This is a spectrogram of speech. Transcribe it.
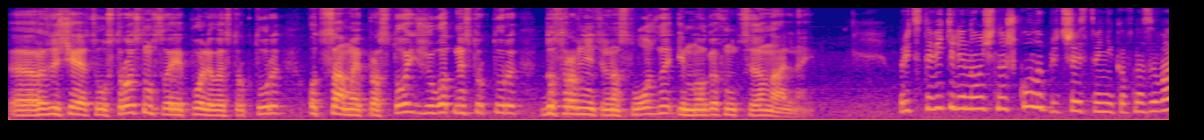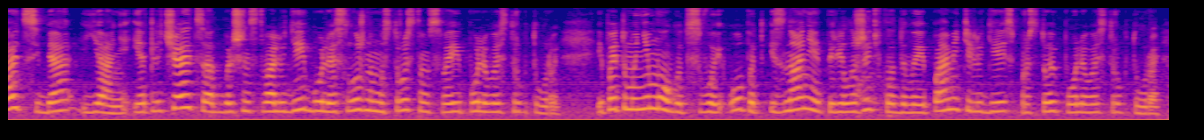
Э, различается устройством своей полевой структуры от самой простой животной структуры до сравнительно сложной и многофункциональной. Представители научной школы предшественников называют себя Яни и отличаются от большинства людей более сложным устройством своей полевой структуры, и поэтому не могут свой опыт и знания переложить в кладовые памяти людей с простой полевой структурой –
